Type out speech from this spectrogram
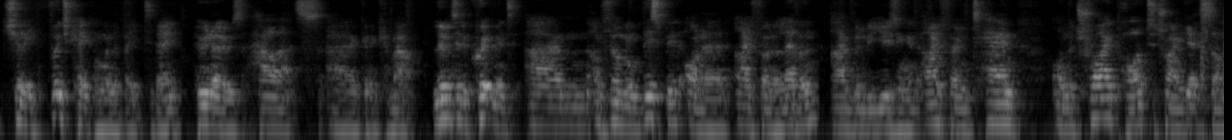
chili fudge cake I'm going to bake today, who knows how that's uh, going to come out. Limited equipment, um, I'm filming this bit on an iPhone 11. I'm going to be using an iPhone 10 on the tripod to try and get some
